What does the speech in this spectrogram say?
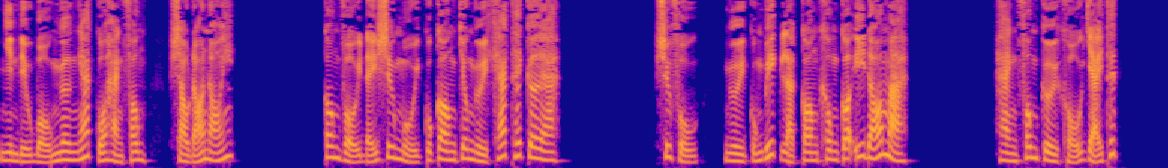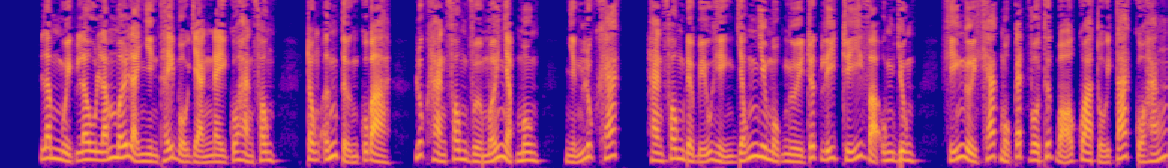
nhìn điệu bộ ngơ ngác của Hàng Phong, sau đó nói: "Con vội đẩy sư muội của con cho người khác thế cơ à?" "Sư phụ, người cũng biết là con không có ý đó mà." Hàng Phong cười khổ giải thích. Lâm Nguyệt lâu lắm mới lại nhìn thấy bộ dạng này của Hàng Phong, trong ấn tượng của bà, lúc Hàng Phong vừa mới nhập môn, những lúc khác, Hàng Phong đều biểu hiện giống như một người rất lý trí và ung dung, khiến người khác một cách vô thức bỏ qua tuổi tác của hắn.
